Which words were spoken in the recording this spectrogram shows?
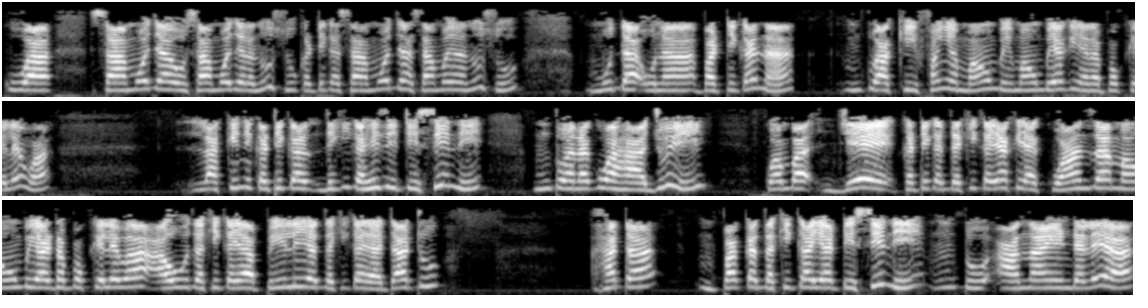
kuwa saa moja au saa moja na nusu. Katika saa moja saa moja na nusu muda unapatikana. Mtu akifanya maombi maombi yake yanapokelewa lakini katika dakika hizi tisini mtu anakuwa hajui kwamba je katika dakika yake ya kwanza maombi yatapokelewa au dakika ya pili ya dakika ya tatu? Hata mpaka dakika ya tisini mtu anaendelea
